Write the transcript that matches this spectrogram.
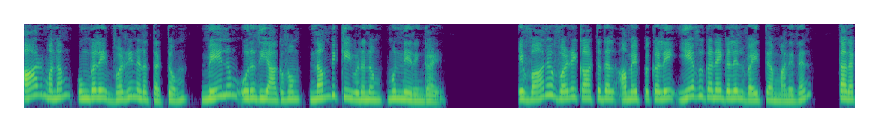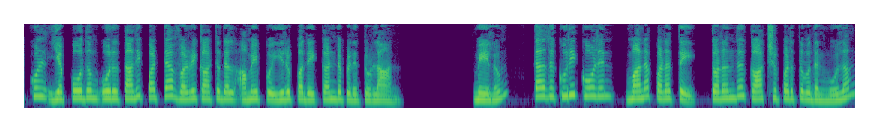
ஆழ்மனம் உங்களை வழிநடத்தட்டும். மேலும் உறுதியாகவும் நம்பிக்கையுடனும் முன்னேறுங்கள். இவ்வாறு வழிகாட்டுதல் அமைப்புகளை ஏவுகணைகளில் வைத்த மனிதன் தனக்குள் எப்போதும் ஒரு தனிப்பட்ட வழிகாட்டுதல் அமைப்பு இருப்பதை கண்டுபிடித்துள்ளான். மேலும் தனது குறிக்கோளின் மனப்படத்தை தொடர்ந்து காட்சிப்படுத்துவதன் மூலம்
